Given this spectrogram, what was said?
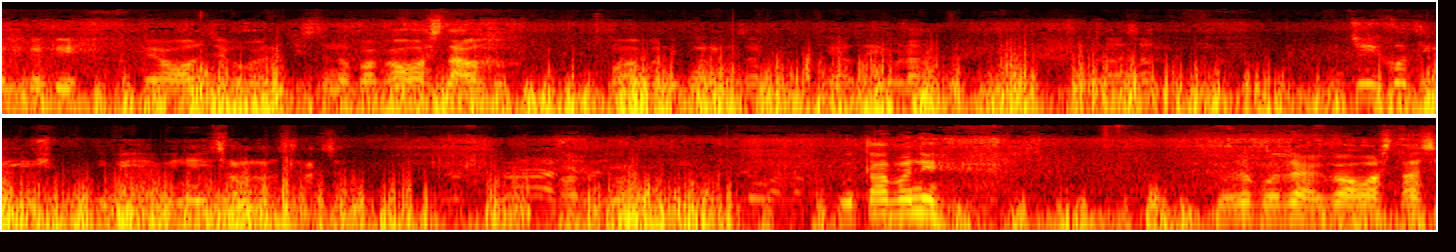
अलिकति यहाँ अल्झेको भएर किस्नु नपाएको अवस्था हो। उहाँ पनि परेको छ। यहाँ चाहिँ एउटा एउटा छ। चाहिँ कति निकै हेभी नै छ जस्तो लाग्छ। उता पनि एउटा परिरहेको अवस्था छ।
